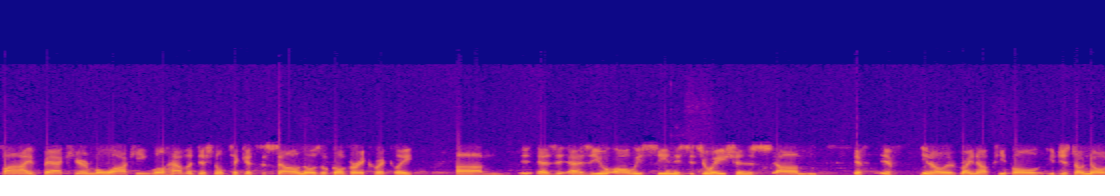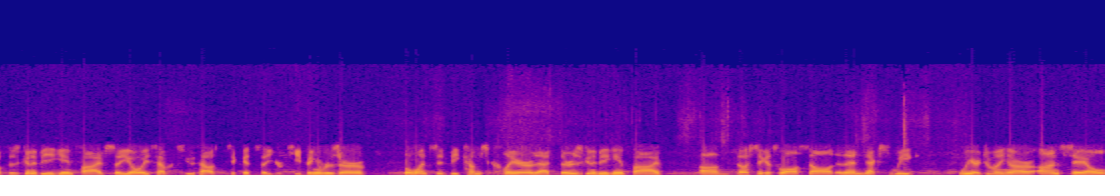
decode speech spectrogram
five back here in Milwaukee, we'll have additional tickets to sell, and those will go very quickly. Um, as as you always see in these situations, um, if if you know right now people you just don't know if there's going to be a game five, so you always have a few thousand tickets that you're keeping in reserve. But once it becomes clear that there is going to be a game five, um, those tickets will all sell. And then next week we are doing our on sale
